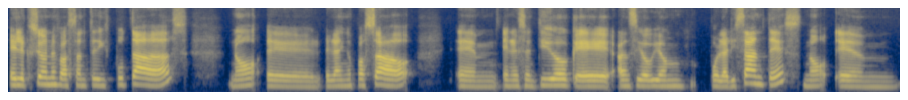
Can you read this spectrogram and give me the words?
elecciones bastante disputadas, ¿no? Eh, el año pasado, en el sentido que han sido bien polarizantes, ¿no? Em,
